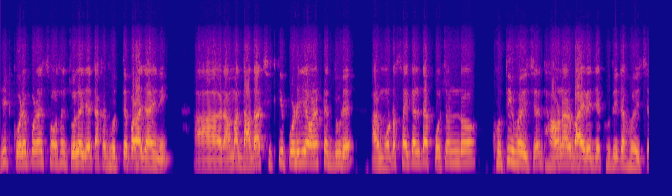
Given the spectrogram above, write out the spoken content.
হিট করে পড়ে সমস্যা চলে যায়, তাকে ধরতে পারা যায়নি। আর আমার দাদা ছিটকে পড়ে যায় অনেকটা দূরে, আর মোটরসাইকেলটা প্রচণ্ড ক্ষতি হয়েছে, ধারণার বাইরে যে ক্ষতিটা হয়েছে।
